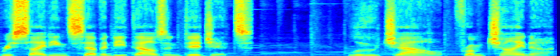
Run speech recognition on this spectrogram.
reciting 70,000 digits. Lu Chao, from China,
